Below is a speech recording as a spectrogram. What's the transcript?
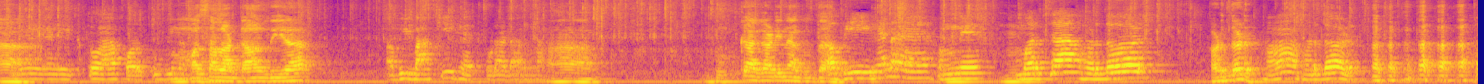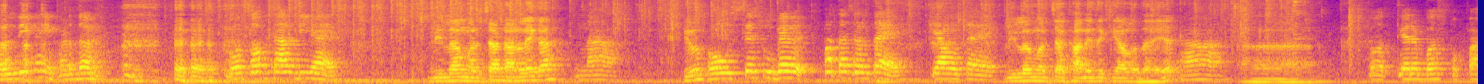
હા એ એક તો આ પડતું બી નથી मसाला डाल दिया अभी बाकी है थोड़ा डालना हाँ भुक्का गाड़ी ना गुता अभी है ना हमने मरचा हड़दड़ हड़दड़ हाँ हड़दड़ हल्दी नहीं हड़दड़ वो सब डाल दिया है लीला मरचा डालने का ना क्यों तो उससे सुबह पता चलता है क्या होता है लीला मरचा खाने से क्या होता है ये हाँ हाँ, તો અત્યારે બસ પપ્પા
